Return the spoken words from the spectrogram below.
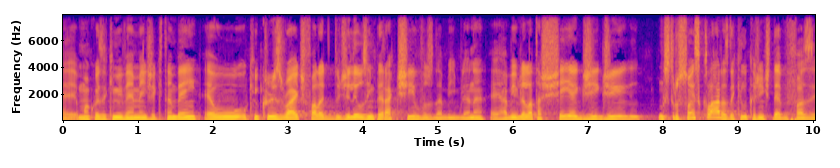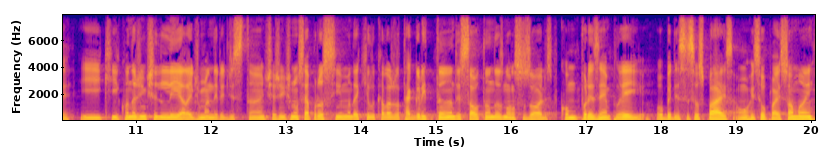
É, uma coisa que me vem à mente aqui também é o, o que o Chris Wright fala de, de ler os imperativos da Bíblia, né? É, a Bíblia ela tá cheia de, de instruções claras daquilo que a gente deve fazer. E que quando a gente lê ela de maneira distante, a gente não se aproxima daquilo que ela já está gritando e saltando aos nossos olhos. Como, por exemplo, ei, obedeça seus pais, honre seu pai e sua mãe.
